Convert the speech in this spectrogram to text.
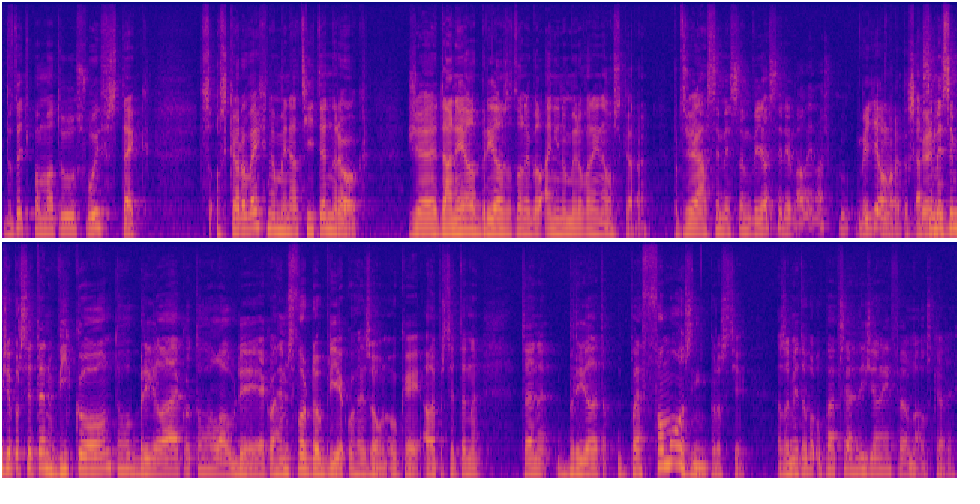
doteď pamatuju svůj vztek z Oscarových nominací ten rok, že Daniel Brühl za to nebyl ani nominovaný na Oscara. Protože já si myslím, viděl jsi rivaly, Vašku? Viděl, no, je to Já skvělé. si myslím, že prostě ten výkon toho Brýla jako toho Laudy, jako Hemsworth dobrý, jako Hezon, OK, ale prostě ten, ten Brýl je to úplně famózní prostě. A za mě to byl úplně přehlížený film na Oscarech.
